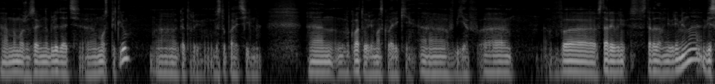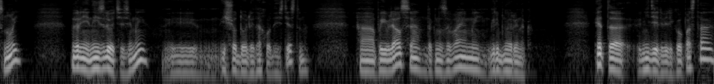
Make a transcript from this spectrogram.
мы можем с вами наблюдать мост-петлю, Э, который выступает сильно э, в акватории Москва-реки, э, в Бьев. В старые, стародавние времена, весной, ну, вернее, на излете зимы, и еще доли дохода, естественно, появлялся так называемый грибной рынок. Это неделя Великого Поста,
